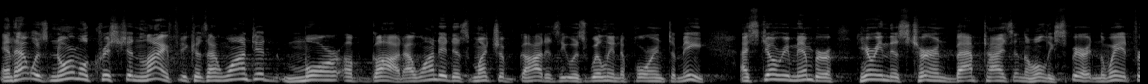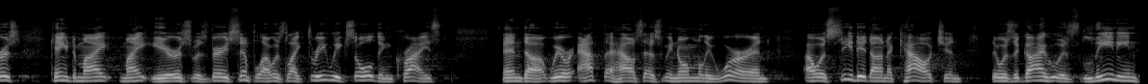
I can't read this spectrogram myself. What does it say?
And that was normal Christian life because I wanted more of God. I wanted as much of God as He was willing to pour into me. I still remember hearing this term, baptized in the Holy Spirit. And the way it first came to my, my ears was very simple. I was like three weeks old in Christ, and uh, we were at the house as we normally were. And I was seated on a couch, and there was a guy who was leaning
